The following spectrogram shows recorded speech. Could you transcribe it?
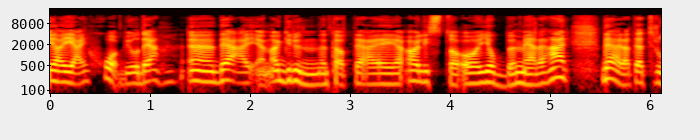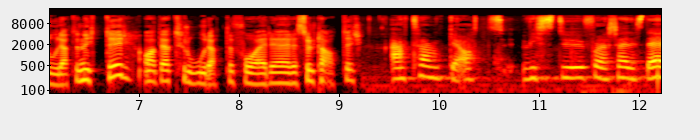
Ja, jeg håper jo det. Eh, Det er en av grunnene til at jeg har lyst til å jobbe med det her. Det er at jeg tror at det nytter, og at jeg tror at det får eh, resultater. Jeg tenker at hvis du får deg kjæreste,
